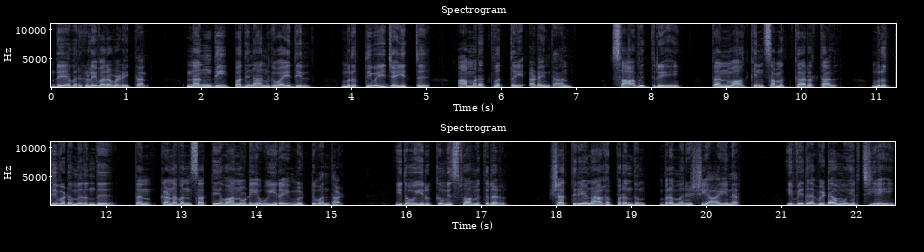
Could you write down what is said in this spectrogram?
தேவர்களை வரவழைத்தான். நந்தி பதினான்கு வயதில் மிருத்திவை ஜெயித்து அமரத்வத்தை அடைந்தான். சாவித்ரி தன் வாக்கின் சமத்காரத்தால் மிருத்திவிடமிருந்து தன் கணவன் சத்தியவானுடைய உயிரை மீட்டு வந்தாள். இதோ இருக்கும் விஸ்வாமித்திரர் ஷத்திரியனாகப் பிறந்தும் பிரம்மரிஷி ஆயினர். இவ்வித விடாமுயற்சியை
